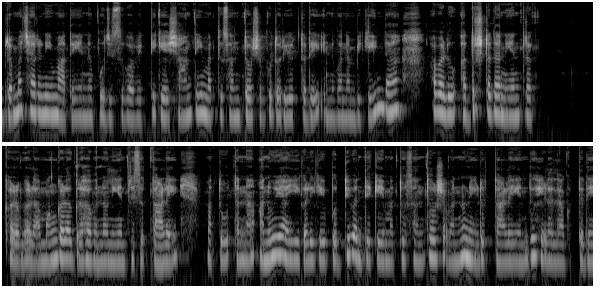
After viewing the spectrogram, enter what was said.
ಬ್ರಹ್ಮಚಾರಿಣಿ ಮಾತೆಯನ್ನು ಪೂಜಿಸುವ ವ್ಯಕ್ತಿಗೆ ಶಾಂತಿ ಮತ್ತು ಸಂತೋಷವು ದೊರೆಯುತ್ತದೆ ಎನ್ನುವ ನಂಬಿಕೆಯಿಂದ ಅವಳು ಅದೃಷ್ಟದ ನಿಯಂತ್ರಕಗಳ ಮಂಗಳ ಗ್ರಹವನ್ನು ನಿಯಂತ್ರಿಸುತ್ತಾಳೆ ಮತ್ತು ತನ್ನ ಅನುಯಾಯಿಗಳಿಗೆ ಬುದ್ಧಿವಂತಿಕೆ ಮತ್ತು ಸಂತೋಷವನ್ನು ನೀಡುತ್ತಾಳೆ ಎಂದು ಹೇಳಲಾಗುತ್ತದೆ.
